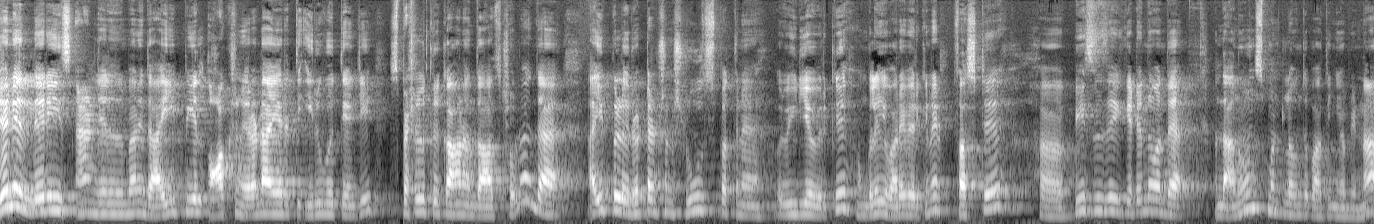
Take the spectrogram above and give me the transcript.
ஜெனில் லேடிஸ் அண்ட் ஜென்டில்மேன் இந்த ஐபிஎல் ஆக்ஷன் இரண்டாயிரத்தி இருபத்தி அஞ்சு ஸ்பெஷல் அந்த ஆனந்த் ஆஸ்ட்ரோட இந்த ஐபிஎல் ரிட்டன்ஷன்ஸ் ரூல்ஸ் பற்றின வீடியோ இருக்குது உங்களையும் வரவேற்கிறேன். ஃபஸ்ட்டு பிசிசி கிட்டேருந்து வந்த அந்த அனௌன்ஸ்மெண்ட்டில் வந்து பார்த்தீங்க அப்படின்னா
